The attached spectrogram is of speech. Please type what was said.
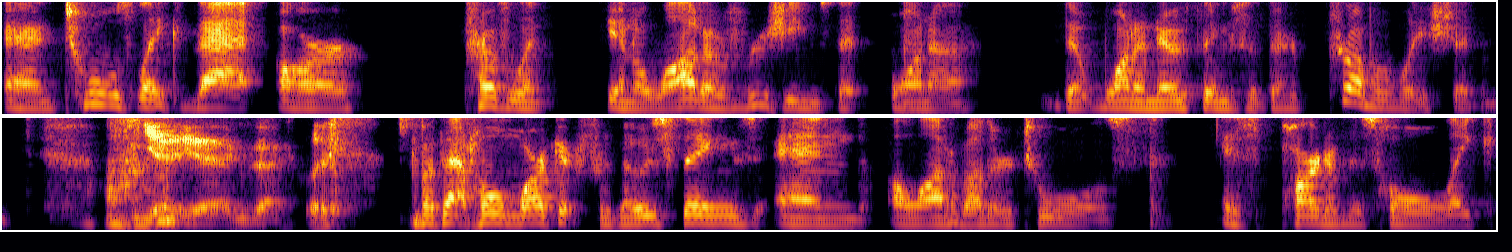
and tools like that are prevalent in a lot of regimes that wanna that want to know things that they probably shouldn't. Um, Yeah, yeah, exactly. but that whole market for those things and a lot of other tools is part of this whole like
